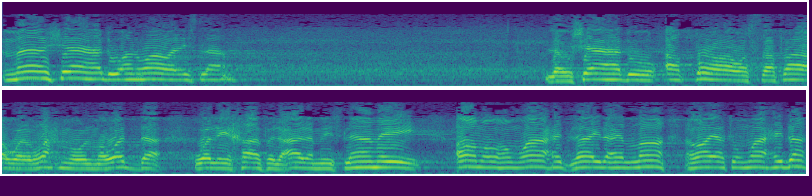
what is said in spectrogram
ما شاهدوا أنوار الإسلام. لو شاهدوا الطهر والصفاء والرحمة والمودة والإخاء في العالم الإسلامي أمرهم واحد لا إله إلا الله راية واحدة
